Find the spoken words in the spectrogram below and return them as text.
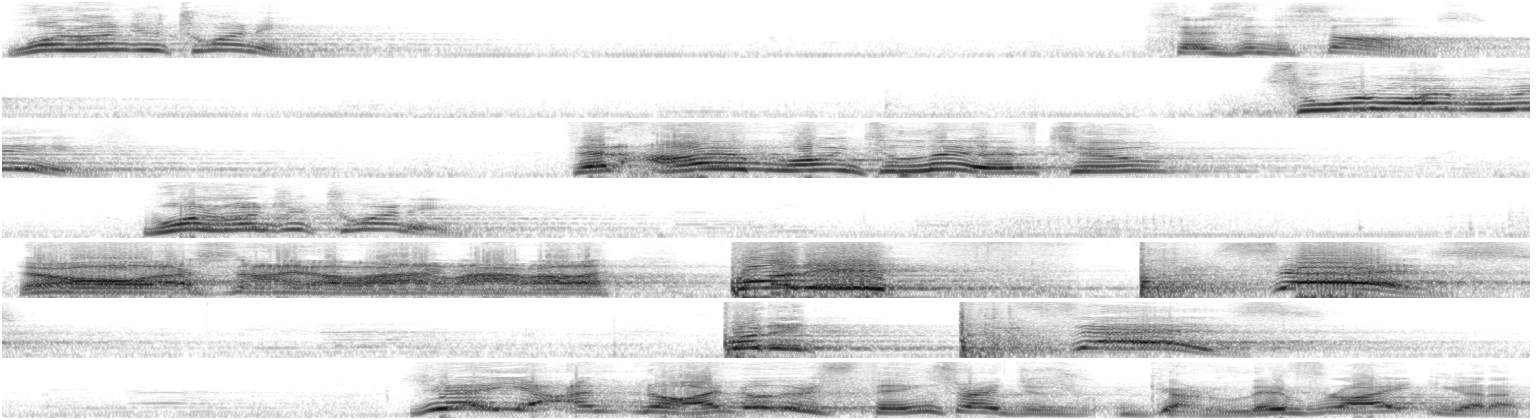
120. says in the Psalms. So, what do I believe? That I am going to live to 120. No, that's not. But it says. But it says. Yeah, yeah. I, no, I know there's things, right? Just you gotta live right, you gotta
